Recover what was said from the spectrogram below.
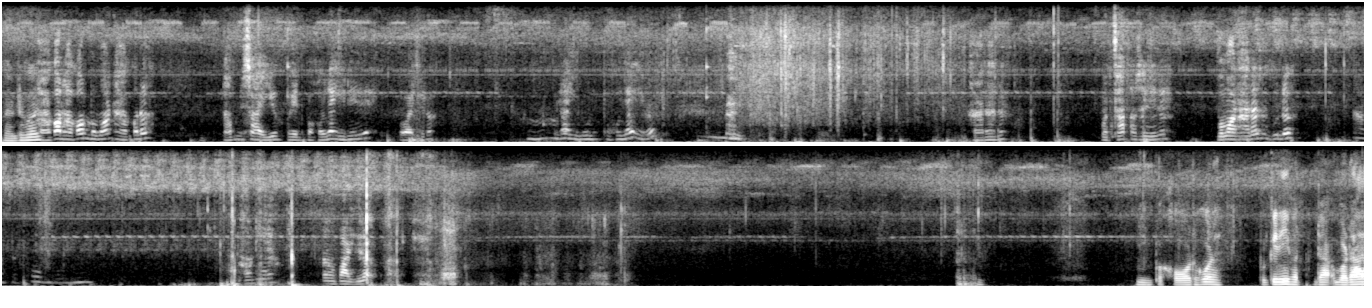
ไปเลยหาก้อนหาก้อนประมาณหาก้อนเด้อน้ำใส่อยู่เห็นปลาเขาใหญ่อยู่นี่เด้ไว้เถอะเด้ออืมได้อยู่นู่นปลาเขาใหญ่อยู่เด้อหาได้เด้อมันชัดเอาทีนี้เด้อประมาณหาได้คุณเด้อเอาไปโค้งดูนี่เอานี่นะเอาไปอยู่แล้วยิงปลาคอทุกคนเลยเมื่อกี้นี้ผัดได้บ่ได้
